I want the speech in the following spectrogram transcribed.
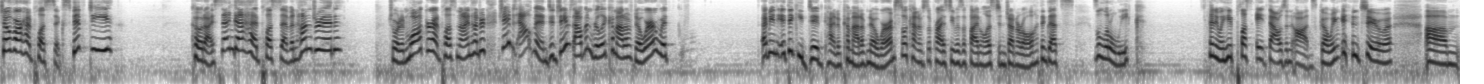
Tovar had plus 650. Kodai Senga had plus 700. Jordan Walker had plus 900. James Outman. Did James Outman really come out of nowhere with. I mean, I think he did kind of come out of nowhere. I'm still kind of surprised he was a finalist in general. I think that's was a little weak. Anyway, he plus 8,000 odds going into um,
